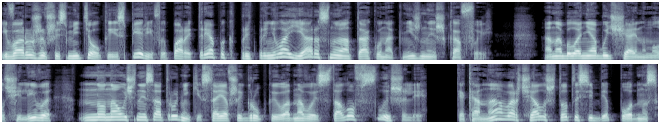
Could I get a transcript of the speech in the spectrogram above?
и, вооружившись метелкой из перьев и парой тряпок, предприняла яростную атаку на книжные шкафы. Она была необычайно молчалива, но научные сотрудники, стоявшие группкой у одного из столов, слышали, как она ворчала что-то себе под нос,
